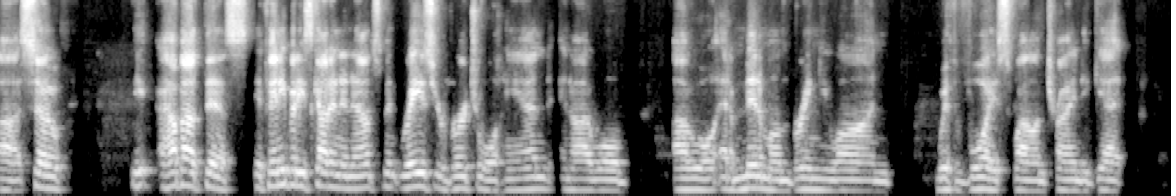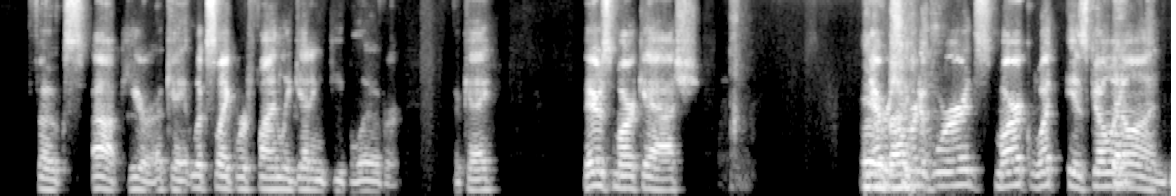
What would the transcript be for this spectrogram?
Uh, so how about this? If anybody's got an announcement, raise your virtual hand and I will, I will at a minimum bring you on with voice while I'm trying to get folks up here. Okay, it looks like we're finally getting people over. Okay. There's Mark Ash. Hey, Never everybody. short of words. Mark, what is going Thank- on?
